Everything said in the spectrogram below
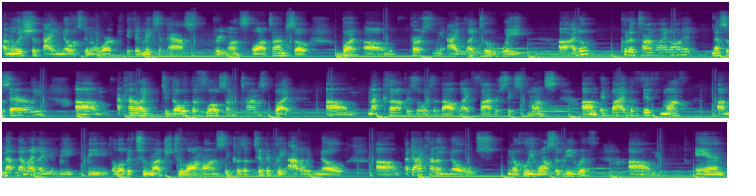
I'm in a relationship, I know it's gonna work if it makes it past three months a lot of times. So, but um, personally, I'd like to wait. Uh, I don't put a timeline on it necessarily. Um, I kind of like to go with the flow sometimes, but um, my cutoff is always about like five or six months. Um, if by the fifth month, um, that, that might not even be, be a little bit too much, too long, honestly, because typically I would know um, a guy kind of knows, you know, who he wants to be with. Um, and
